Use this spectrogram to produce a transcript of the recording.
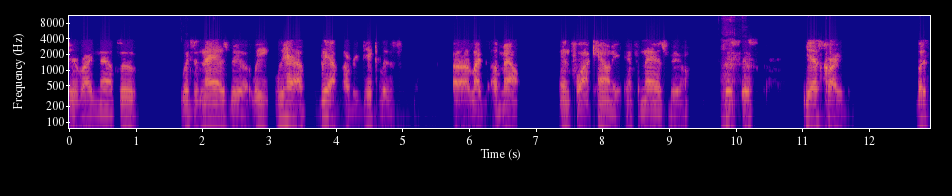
shit right now too, which is Nashville. We we have we have a ridiculous uh, like amount in Fly County and for Nashville. It's, it's yeah, it's crazy. But it's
